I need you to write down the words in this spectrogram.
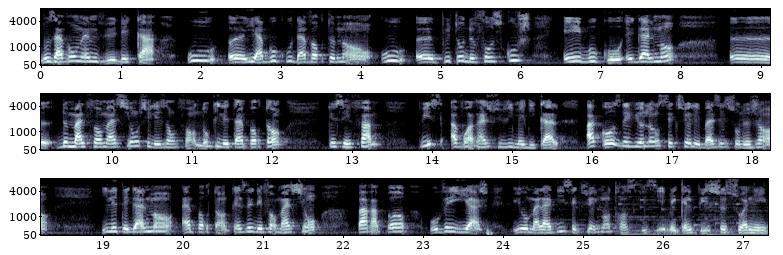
Nous avons même vu des cas où euh, il y a beaucoup d'avortements ou plutôt de fausses couches et beaucoup également de malformations chez les enfants. Donc il est important que ces femmes puissent avoir un suivi médical. À cause des violences sexuelles et basées sur le genre, il est également important qu'elles aient des formations par rapport au VIH et aux maladies sexuellement transmissibles et qu'elles puissent se soigner.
